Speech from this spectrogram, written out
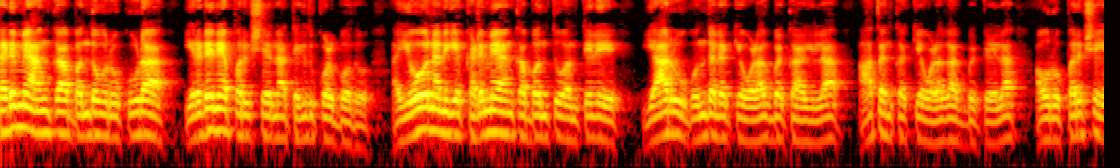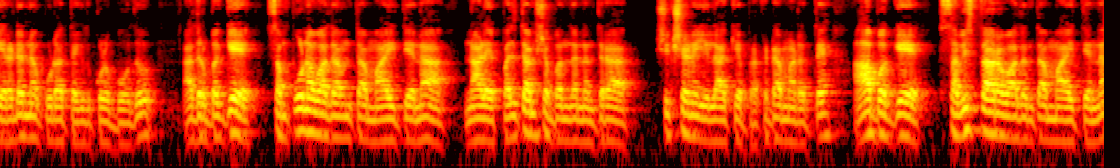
ಕಡಿಮೆ ಅಂಕ ಬಂದವರು ಕೂಡ ಎರಡನೇ ಪರೀಕ್ಷೆಯನ್ನ ತೆಗೆದುಕೊಳ್ಬೋದು. ಅಯ್ಯೋ, ನನಗೆ ಕಡಿಮೆ ಅಂಕ ಬಂತು ಅಂತೇಳಿ ಯಾರು ಗೊಂದಲಕ್ಕೆ ಒಳಗಬೇಕಾಗಿಲ್ಲ ಆತಂಕಕ್ಕೆ ಒಳಗಾಗಬೇಕಾಗಿಲ್ಲ. ಅವರು ಪರೀಕ್ಷೆ ಎರಡನ್ನ ಕೂಡ ತೆಗೆದುಕೊಳ್ಬಹುದು ಅದ್ರ ಬಗ್ಗೆ ಸಂಪೂರ್ಣವಾದಂತ ಮಾಹಿತಿಯನ್ನ ನಾಳೆ ಫಲಿತಾಂಶ ಬಂದ ನಂತರ ಶಿಕ್ಷಣ ಇಲಾಖೆ ಪ್ರಕಟ ಮಾಡುತ್ತೆ. ಆ ಬಗ್ಗೆ ಸವಿಸ್ತಾರವಾದಂತ ಮಾಹಿತಿಯನ್ನ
